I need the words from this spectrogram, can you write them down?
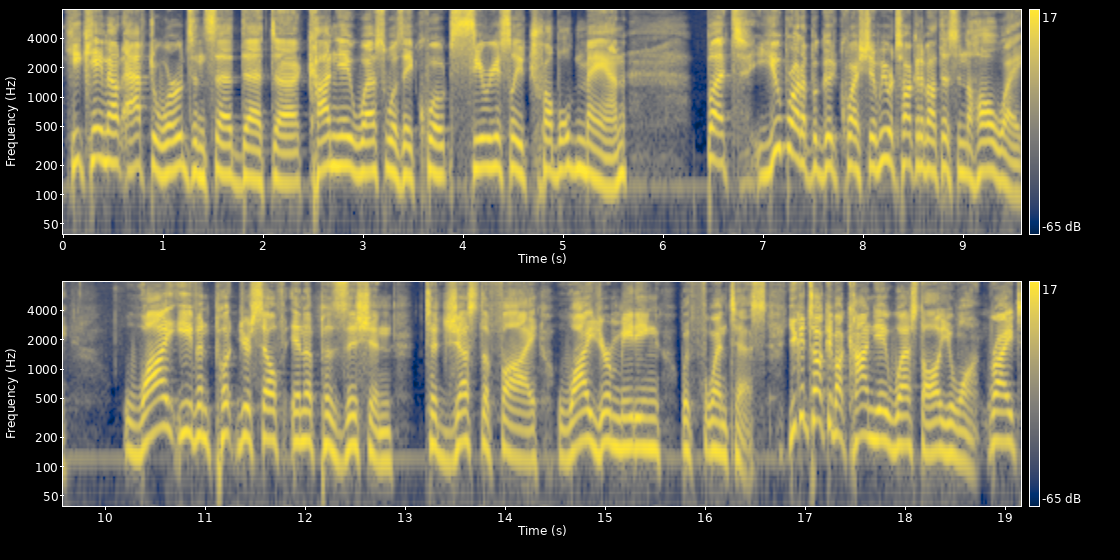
He came out afterwards and said that uh, Kanye West was a quote, seriously troubled man. But you brought up a good question. We were talking about this in the hallway. Why even put yourself in a position to justify why you're meeting with Fuentes? You can talk about Kanye West all you want, right?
